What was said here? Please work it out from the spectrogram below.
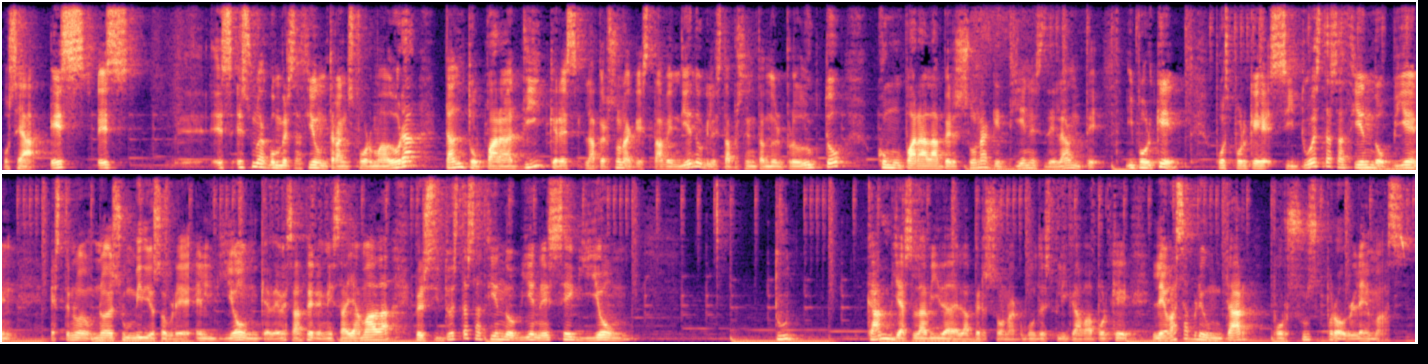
O sea, es, es, es, es, una conversación transformadora tanto para ti, que eres la persona que está vendiendo, que le está presentando el producto, como para la persona que tienes delante. ¿Y por qué? Pues porque si tú estás haciendo bien este no, es un vídeo sobre el guion que debes hacer en esa llamada, pero si tú estás haciendo bien ese guion, tú cambias la vida de la persona, como te explicaba, porque le vas a preguntar por sus problemas.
